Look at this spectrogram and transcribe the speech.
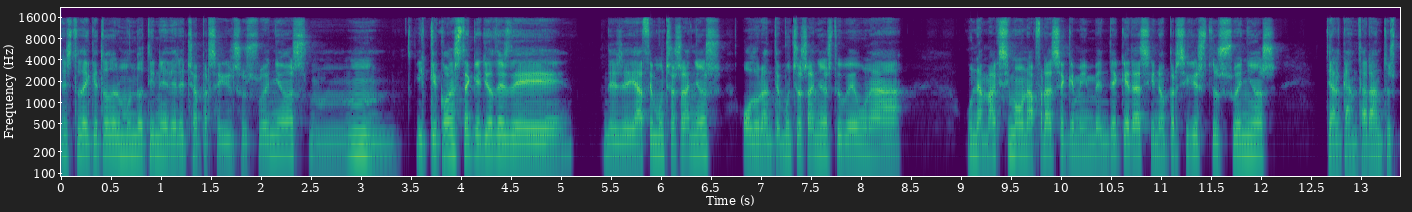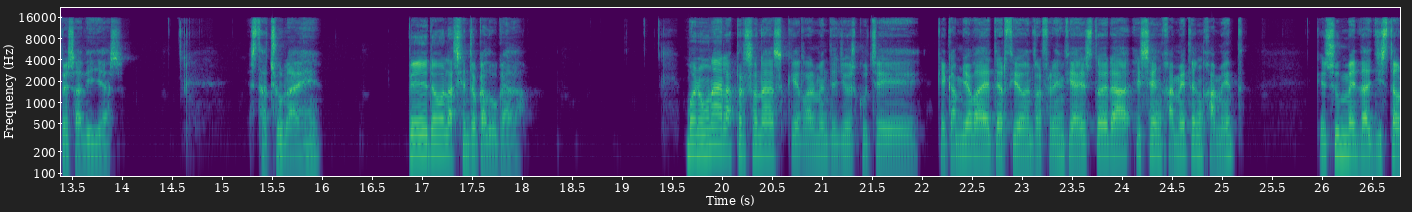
esto de que todo el mundo tiene derecho a perseguir sus sueños, mm, y que conste que yo desde, desde hace muchos años o durante muchos años tuve una, una máxima, una frase que me inventé que era si no persigues tus sueños, te alcanzarán tus pesadillas. Está chula, ¿eh? Pero la siento caducada. Bueno, una de las personas que realmente yo escuché que cambiaba de tercio en referencia a esto era ese Enjamet Enjamet, que es un medallista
